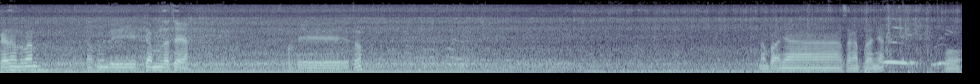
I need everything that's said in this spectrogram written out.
Oke teman-teman, langsung didam saja ya, seperti itu. Nampaknya sangat banyak. Oh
